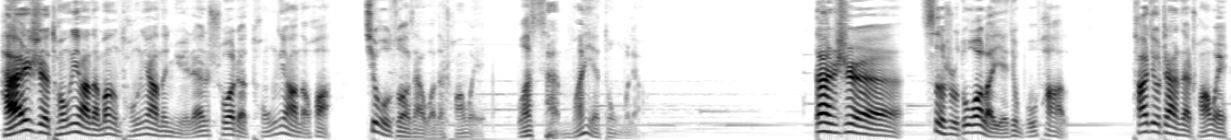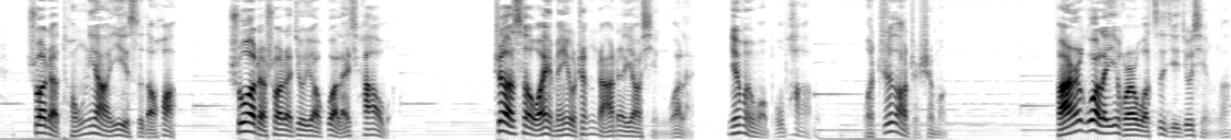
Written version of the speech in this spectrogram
还是同样的梦，同样的女人说着同样的话，就坐在我的床尾，我怎么也动不了。但是次数多了也就不怕了，他就站在床尾，说着同样意思的话。说着说着就要过来掐我，这次我也没有挣扎着要醒过来，因为我不怕了，我知道只是梦。反而过了一会儿，我自己就醒了。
